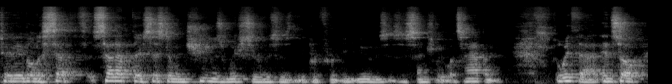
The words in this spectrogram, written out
to be able to set, set up their system and choose which services they prefer to use is essentially what's happening with that. And so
